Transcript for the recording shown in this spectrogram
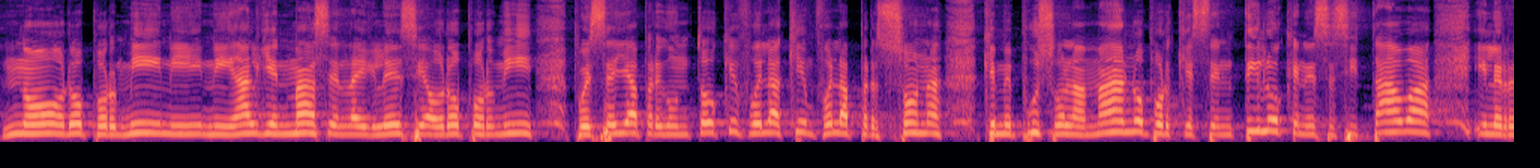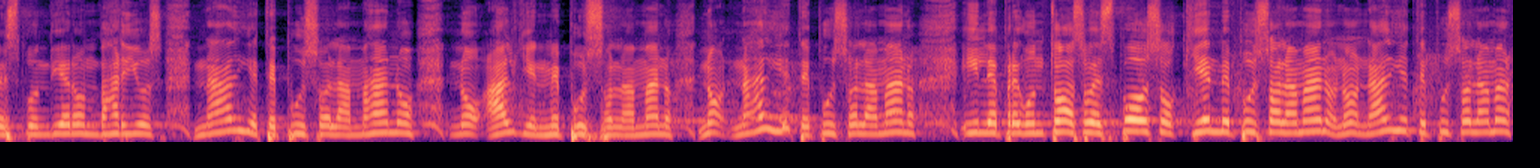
no oró por mí, ni, ni alguien más en la iglesia oró por mí, pues ella preguntó qué fue la, quién fue la persona que me puso la mano porque sentí lo que necesitaba y le respondieron varios, nadie te puso la mano, no, alguien me puso la mano, no, nadie te puso la mano. Y le preguntó a su esposo, ¿quién me puso la mano? No, nadie te puso la mano,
